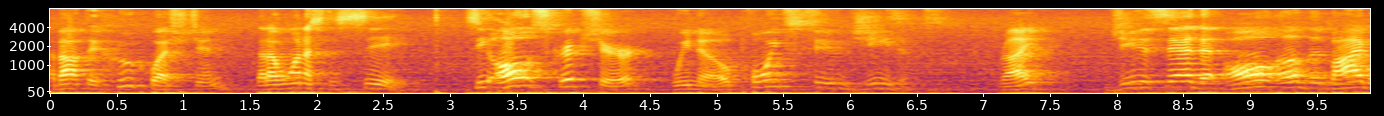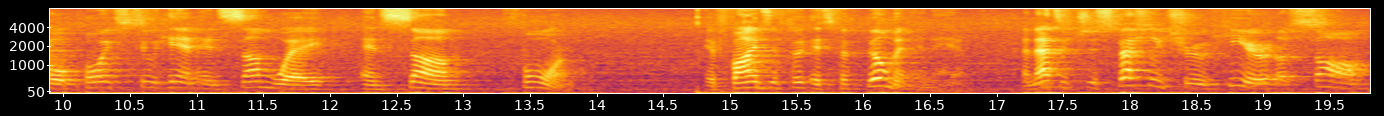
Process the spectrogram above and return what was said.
about the who question that I want us to see. See, all of Scripture, we know, points to Jesus, right? Jesus said that all of the Bible points to Him in some way and some form. It finds its fulfillment in Him. And that's especially true here of Psalm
